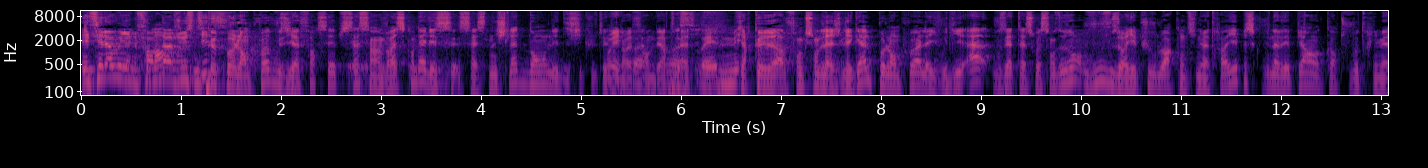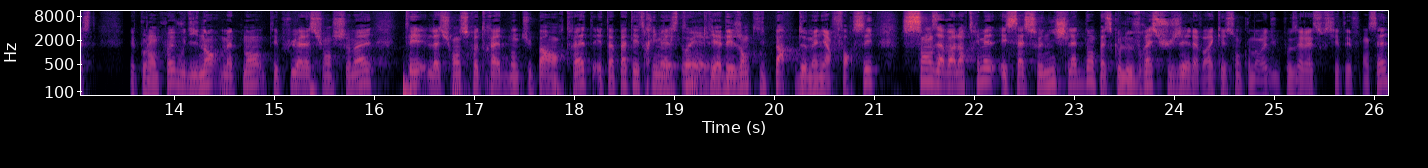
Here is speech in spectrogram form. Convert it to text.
et c'est là où il y a une forme d'injustice. Que Pôle emploi vous y a forcé. Ça, c'est un vrai scandale. Et ça se niche là-dedans, les difficultés d'une réforme des retraites. C'est-à-dire qu'en fonction de l'âge légal, Pôle emploi, là, il vous dit Ah, vous êtes à 62 ans, vous, vous auriez pu vouloir continuer à travailler parce que vous n'avez pas encore tous vos trimestres. Mais Pôle emploi vous dit non, maintenant, tu n'es plus à l'assurance chômage, tu es l'assurance retraite. Donc tu pars en retraite et tu n'as pas tes trimestres. Donc il y a des gens qui partent de manière forcée sans avoir leur trimestre. Et ça se niche là-dedans parce que le vrai sujet, la vraie question qu'on aurait dû poser à la société française,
